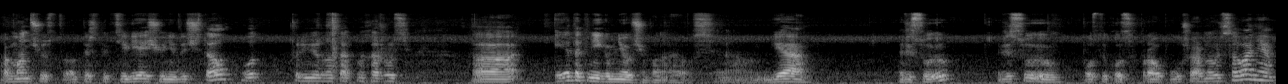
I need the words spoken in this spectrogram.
«Роман чувств о перспективе» я еще не дочитал, вот примерно так нахожусь. А, и эта книга мне очень понравилась. А, я рисую, рисую после курсов правополушарного рисования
